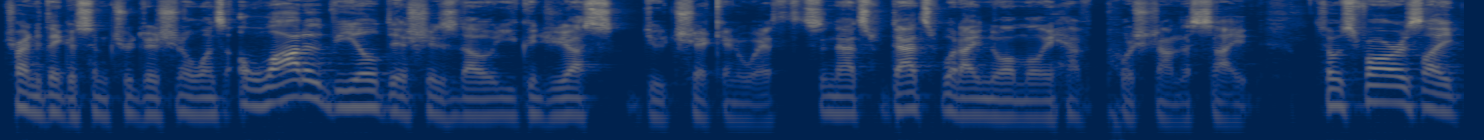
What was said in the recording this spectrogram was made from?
trying to think of some traditional ones. A lot of veal dishes though you could just do chicken with. So that's that's what i normally have pushed on the site. So as far as like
